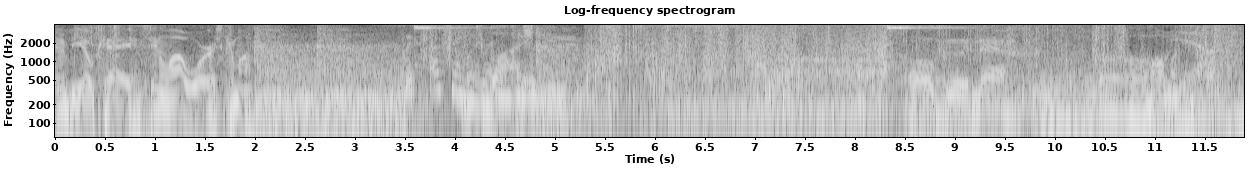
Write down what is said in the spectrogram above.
you're gonna be okay. I've seen a lot worse. Come on. Much obliged. All good now. Oh, I'm almost yeah.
